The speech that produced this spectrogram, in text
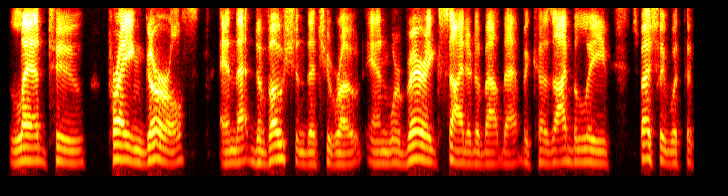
led to praying girls, and that devotion that you wrote. And we're very excited about that because I believe, especially with the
